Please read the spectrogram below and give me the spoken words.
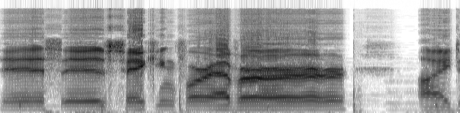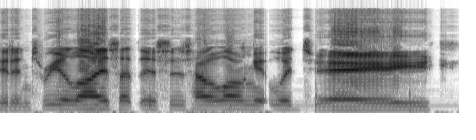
This is taking forever. I didn't realize that this is how long it would take.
